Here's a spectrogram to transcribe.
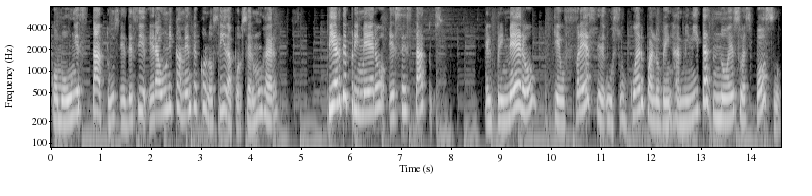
como un estatus, es decir, era únicamente conocida por ser mujer, pierde primero ese estatus. El primero que ofrece su cuerpo a los benjaminitas no es su esposo,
